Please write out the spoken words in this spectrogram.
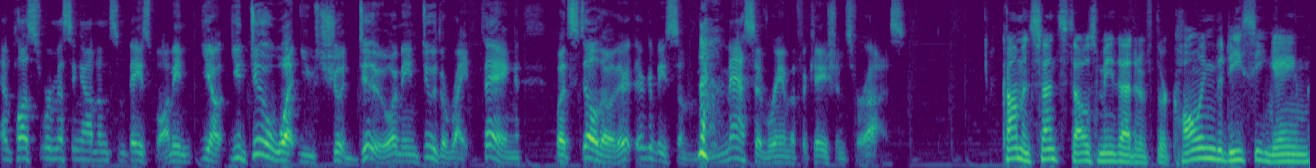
And plus, we're missing out on some baseball. I mean, you know, you do what you should do. I mean, do the right thing. But still, though, there, there could be some massive ramifications for us common sense tells me that if they're calling the DC game,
